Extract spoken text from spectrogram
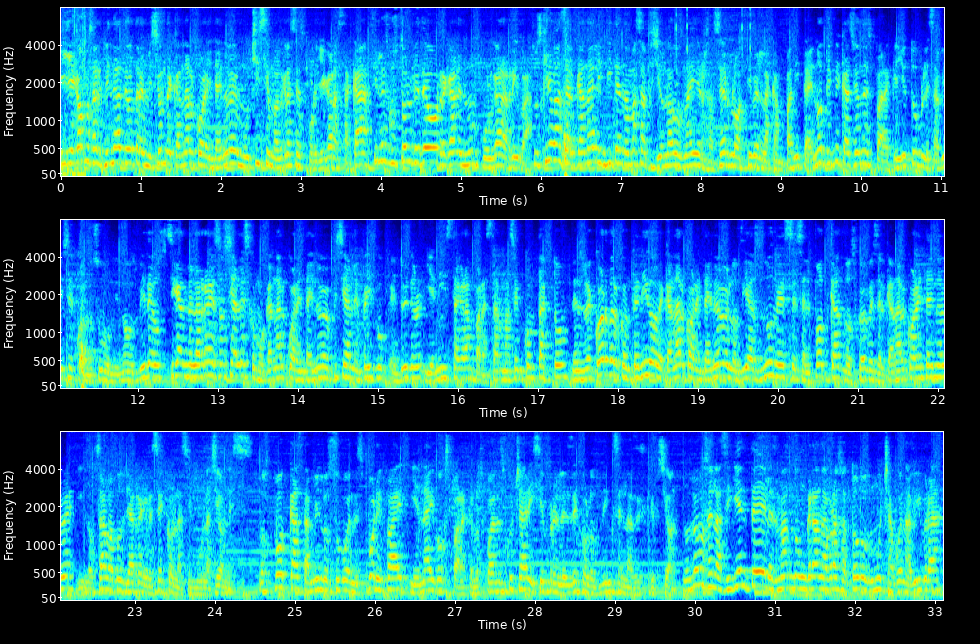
Y llegamos al final de otra emisión de Canal 49. Muchísimas gracias por llegar hasta acá. Si les gustó el video, regalen un pulgar arriba. Suscríbanse al canal, inviten a más aficionados Niners a hacerlo. Activen la campanita de notificaciones para que YouTube les avise cuando subo mis nuevos videos. Síganme en las redes sociales como Canal 49 Oficial en Facebook, en Twitter y en Instagram para estar más en contacto. Les recuerdo el contenido de Canal 49 los días lunes es el podcast, los jueves el Canal 49 y los sábados ya regresé con las simulaciones. Los podcasts también los subo en Spotify y en iBox para que los puedan escuchar y siempre les dejo los links en la descripción. Nos vemos en la siguiente. Les mando un gran abrazo a todos, mucha buena vibra.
